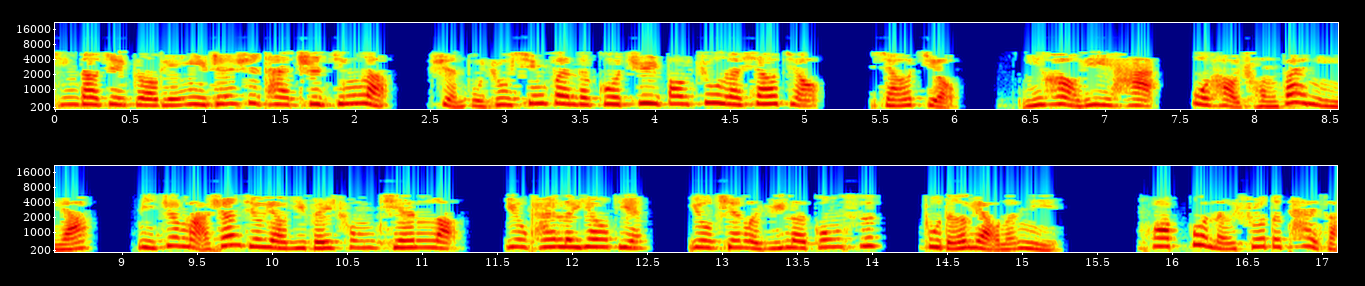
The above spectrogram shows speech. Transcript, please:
听到这个，连毅真是太吃惊了，忍不住兴奋的过去抱住了萧九。小九，你好厉害，我好崇拜你呀！你这马上就要一飞冲天了，又开了药店，又签了娱乐公司，不得了了！你话不能说的太早，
